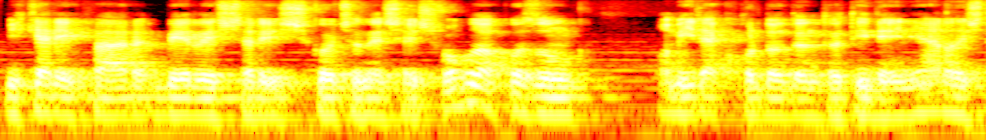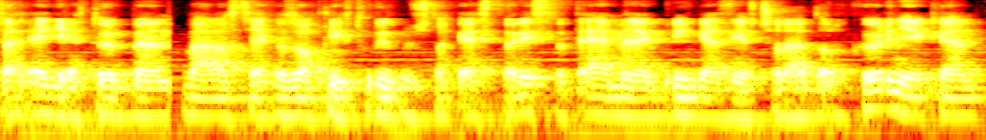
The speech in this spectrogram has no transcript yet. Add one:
mi kerékpár bérléssel és kölcsönzéssel is foglalkozunk, ami rekordot döntött idén nyáron, és tehát egyre többen választják az aktív turizmusnak ezt a részt, tehát elmennek bringázni a családdal a környéken.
